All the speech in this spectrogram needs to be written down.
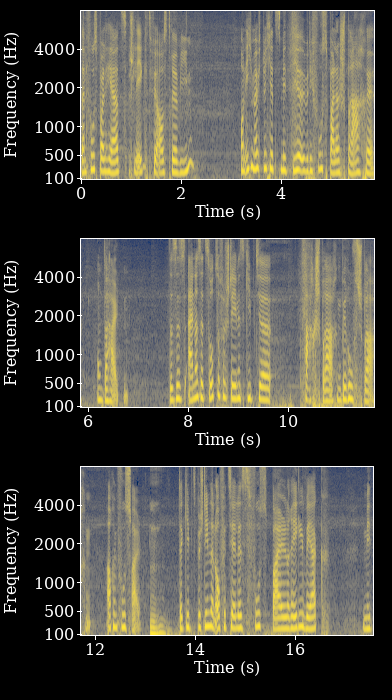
Dein Fußballherz schlägt für Austria Wien. Und ich möchte mich jetzt mit dir über die Fußballersprache unterhalten. Das ist einerseits so zu verstehen, es gibt ja Fachsprachen, Berufssprachen, auch im Fußball. Mhm. Da gibt es bestimmt ein offizielles Fußballregelwerk mit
